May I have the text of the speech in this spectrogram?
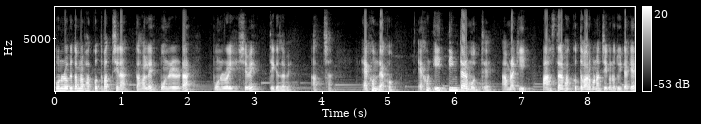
পনেরোকে তো আমরা ভাগ করতে পারছি না, তাহলে পনেরোটা পনেরো হিসেবে থেকে যাবে। আচ্ছা এখন দেখো, এখন এই তিনটার মধ্যে আমরা কি পাঁচ দ্বারা ভাগ করতে পারব না যে কোনো দুইটাকে?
